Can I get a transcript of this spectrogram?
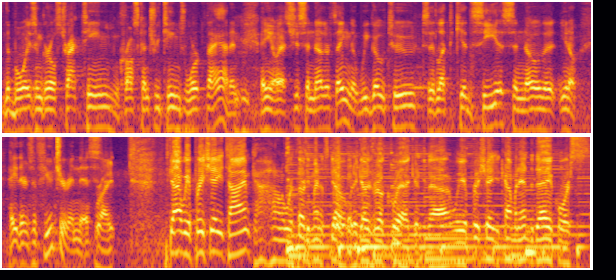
the boys and girls track team and cross country teams work that, and mm-hmm. and you know that's just another thing that we go to to let the kids see us and know that you know, hey, there's a future in this. Right. Scott, we appreciate your time. God, I don't know where 30 minutes go, but it goes real quick. And uh, we appreciate you coming in today. Of course,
